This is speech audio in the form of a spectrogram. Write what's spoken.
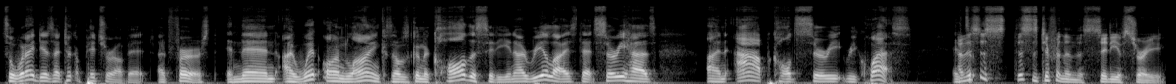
So what I did is I took a picture of it at first, and then I went online because I was going to call the city, and I realized that Surrey has an app called Surrey Requests. And this is this is different than the City of Surrey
